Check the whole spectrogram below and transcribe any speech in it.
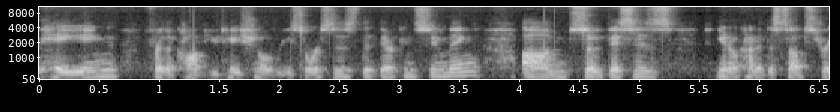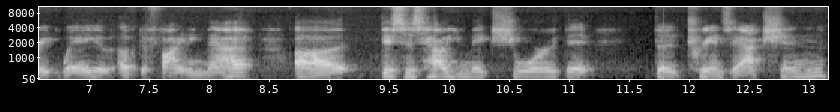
paying for the computational resources that they're consuming. Um, so this is, you know, kind of the substrate way of, of defining that. Uh, this is how you make sure that the transaction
